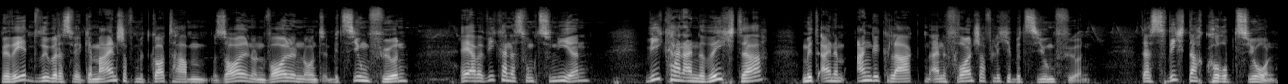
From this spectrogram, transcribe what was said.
Wir reden darüber, dass wir Gemeinschaft mit Gott haben sollen und wollen und Beziehung führen. Hey, aber wie kann das funktionieren? Wie kann ein Richter mit einem Angeklagten eine freundschaftliche Beziehung führen? Das riecht nach Korruption.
